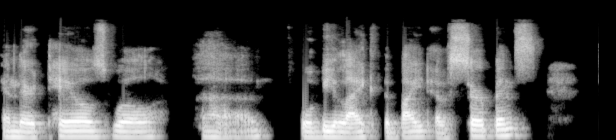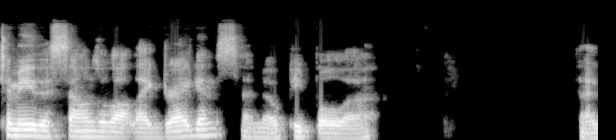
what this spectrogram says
and their tails will uh, will be like the bite of serpents. To me, this sounds a lot like dragons. I know people uh, I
